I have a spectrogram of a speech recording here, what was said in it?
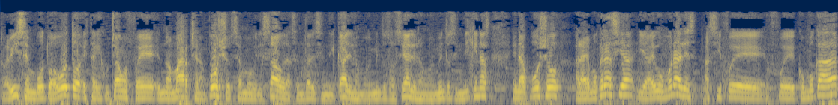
revisen voto a voto. Esta que escuchamos fue una marcha en apoyo, se han movilizado las centrales sindicales, los movimientos sociales, los movimientos indígenas en apoyo a la democracia y a Evo Morales, así fue, fue convocada.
